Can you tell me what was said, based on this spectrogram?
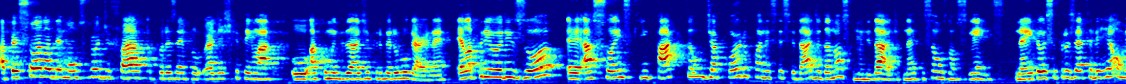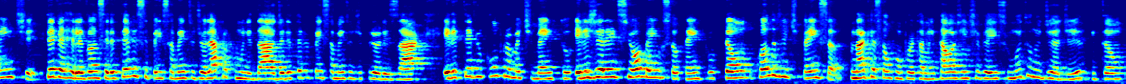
a pessoa ela demonstrou de fato, por exemplo, a gente que tem lá o, a comunidade em primeiro lugar, né? Ela priorizou é, ações que impactam de acordo com a necessidade da nossa comunidade, né, que são os nossos clientes. Né? Então, esse projeto ele realmente teve a relevância, ele teve esse pensamento de olhar para a comunidade, ele teve o pensamento de priorizar, ele teve o comprometimento, ele gerenciou bem o seu tempo. Então, quando a gente pensa na questão comportamental, a gente vê isso muito no dia a dia. Então,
